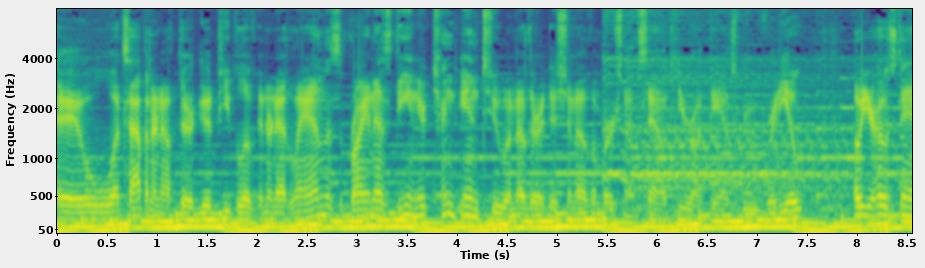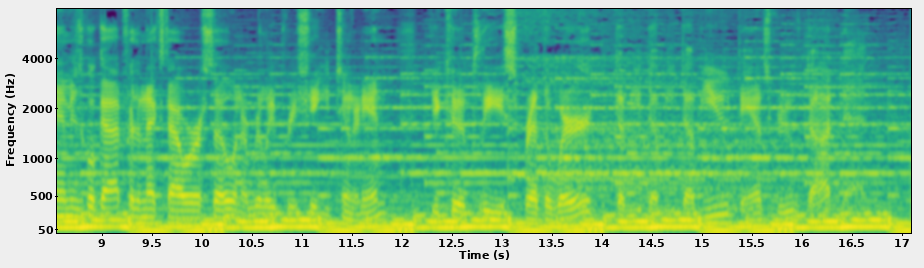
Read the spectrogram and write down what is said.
Hey, what's happening out there, good people of internet land? This is Brian SD, and you're tuned into another edition of Immersion Sound here on Dance Groove Radio. I'll be your host and musical guide for the next hour or so, and I really appreciate you tuning in. If you could please spread the word, www.dancegroove.net.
